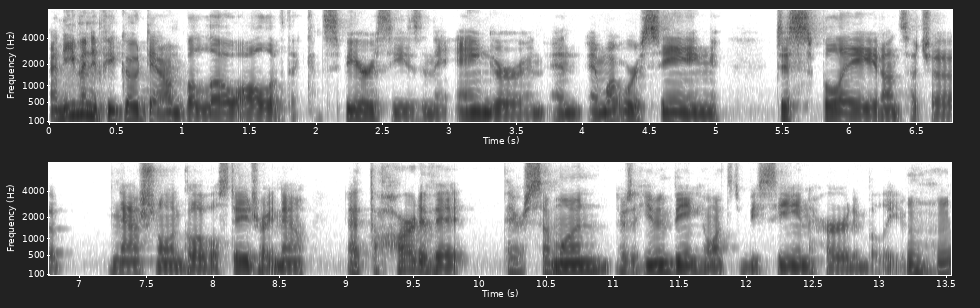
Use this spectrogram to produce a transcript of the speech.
and even if you go down below all of the conspiracies and the anger and and and what we're seeing displayed on such a national and global stage right now. At the heart of it there's someone there's a human being who wants to be seen heard and believed. Mm-hmm.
